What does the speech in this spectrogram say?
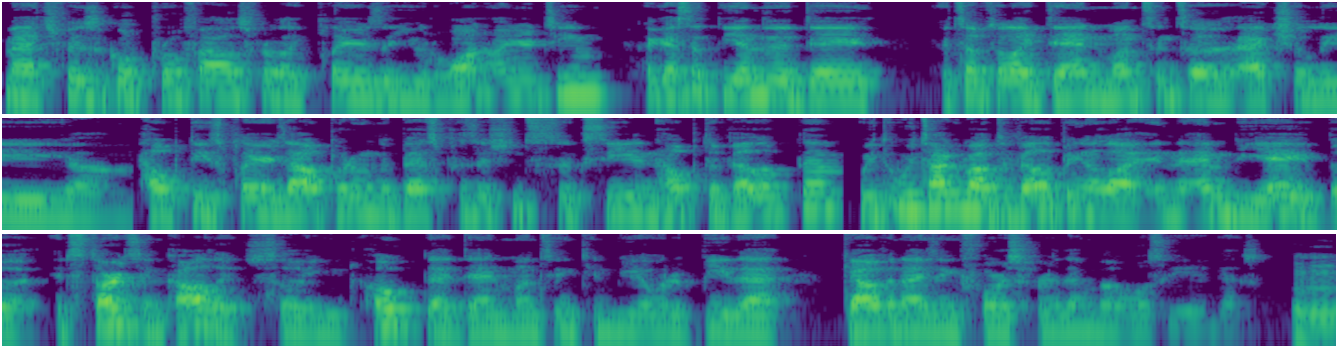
match physical profiles for like players that you would want on your team. I guess at the end of the day, it's up to like Dan Monson to actually um, help these players out, put them in the best position to succeed, and help develop them. We, we talk about developing a lot in the NBA, but it starts in college. So you'd hope that Dan Monson can be able to be that galvanizing force for them, but we'll see, I guess. hmm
